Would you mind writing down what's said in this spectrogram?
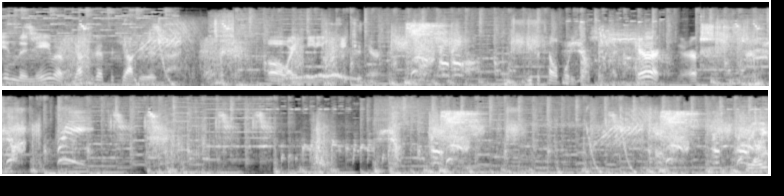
in the name of Hyakuretsu Kyaku is that? Oh, I immediately hate this character. He's a teleporting bullshit type of character. Really?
